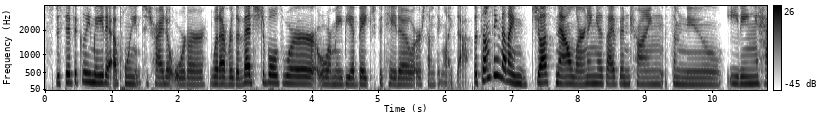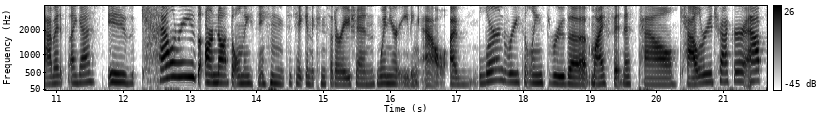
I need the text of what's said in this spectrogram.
specifically made it a point to try to order whatever the vegetables were, or maybe a baked potato or something like that. But something that I'm just now learning as I've been trying some new eating habits, I guess, is calories are not the only thing to take into consideration when you're eating out. I've learned recently through the MyFitnessPal calorie tracker app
